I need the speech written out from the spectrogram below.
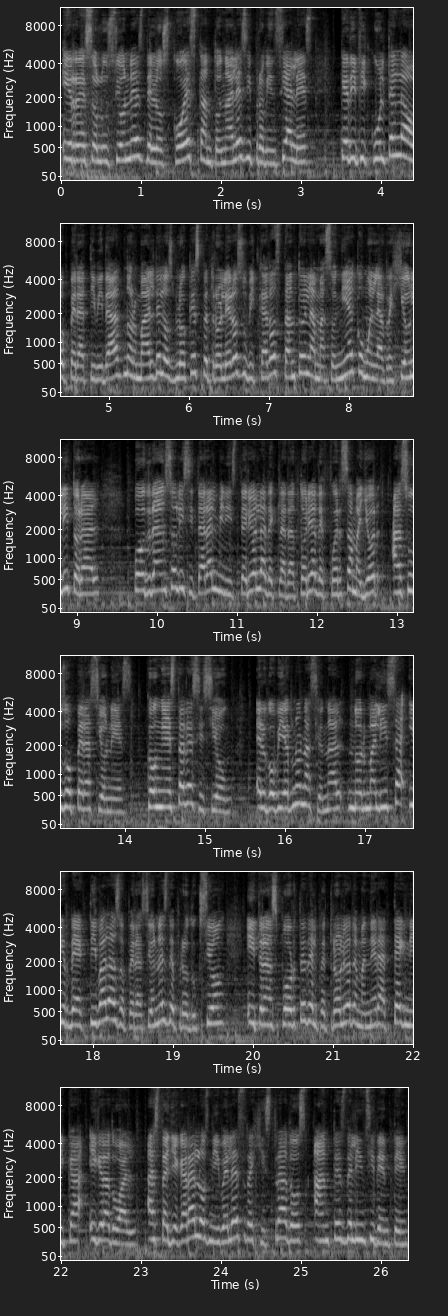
y resoluciones de los COEs cantonales y provinciales que dificulten la operatividad normal de los bloques petroleros ubicados tanto en la Amazonía como en la región litoral podrán solicitar al Ministerio la declaratoria de fuerza mayor a sus operaciones. Con esta decisión, el gobierno nacional normaliza y reactiva las operaciones de producción y transporte del petróleo de manera técnica y gradual, hasta llegar a los niveles registrados antes del incidente.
